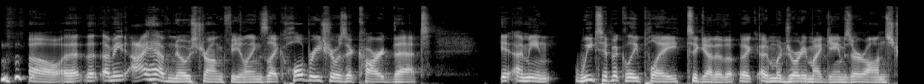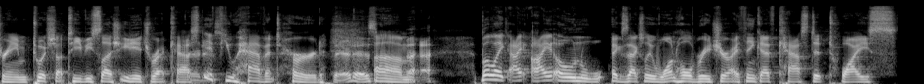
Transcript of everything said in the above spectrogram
oh, uh, I mean, I have no strong feelings. Like Hullbreacher was a card that, I mean, we typically play together. Like a majority of my games are on stream, twitch.tv slash EDHRECast. If you haven't heard, there it is. um, but like I, I own exactly one Hullbreacher. I think I've cast it twice.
